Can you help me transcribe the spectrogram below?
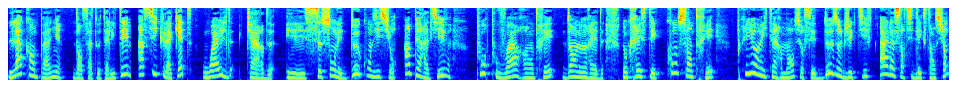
la campagne dans sa totalité, ainsi que la quête Wild Card. Et ce sont les deux conditions impératives pour pouvoir rentrer dans le raid. Donc restez concentré prioritairement sur ces deux objectifs à la sortie de l'extension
